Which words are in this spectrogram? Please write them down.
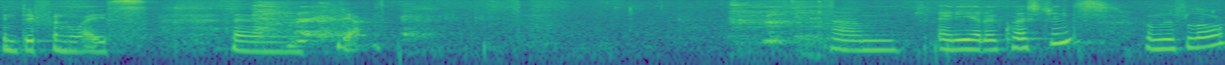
in different ways. Um, yeah. Um, any other questions from the floor?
